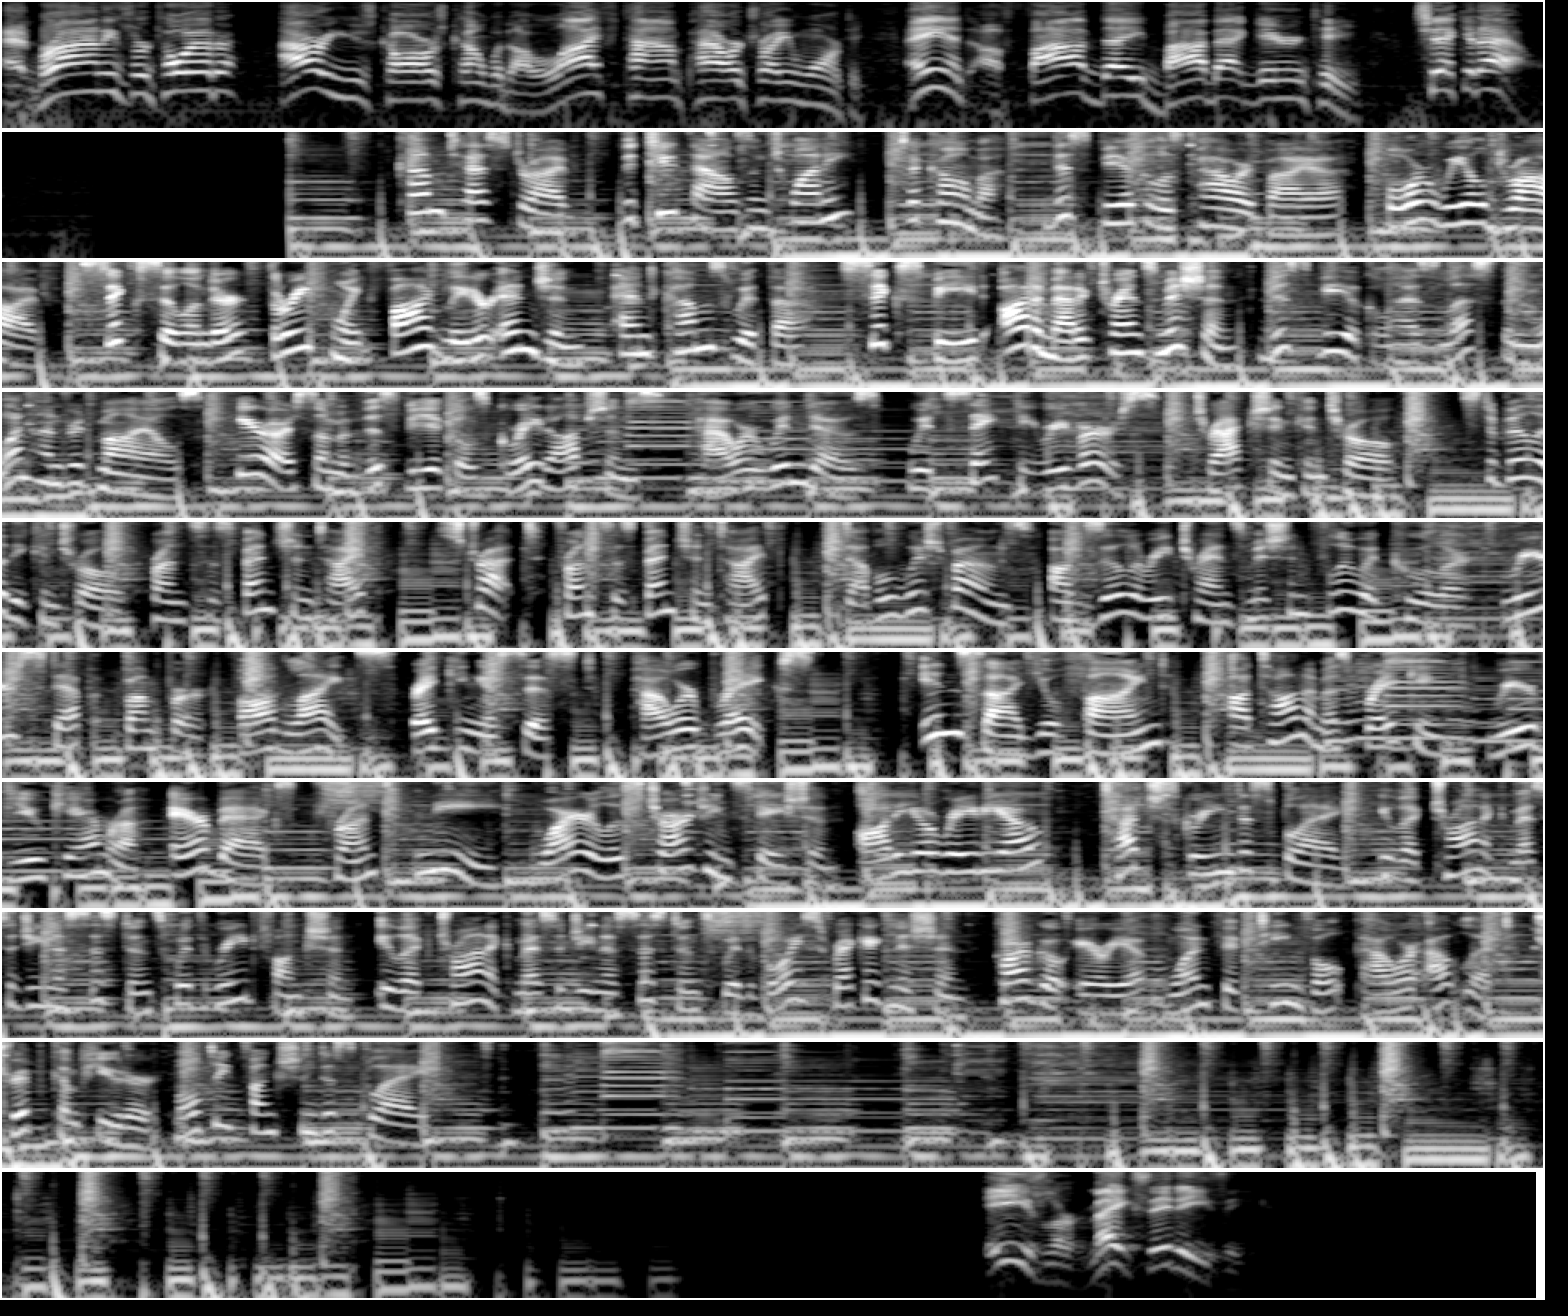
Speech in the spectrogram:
At Bryan Easler Toyota, our used cars come with a lifetime powertrain warranty and a five-day buyback guarantee. Check it out. Come test drive the 2020 Tacoma. This vehicle is powered by a four-wheel drive, six-cylinder, 3.5-liter engine and comes with a six-speed automatic transmission. This vehicle has less than 100 miles. Here are some of this vehicle's great options. Power windows with safety reverse, traction control, stability control, front suspension type, strut, front suspension type, double wishbones, auxiliary transmission fluid cooler, rear step bumper, fog lights, braking assist, power brakes. Inside you'll find autonomous braking, rear view camera, airbags, front knee, wireless charging station, audio radio, touchscreen display, electronic messaging assistance with read function, electronic messaging assistance with voice recognition, cargo area 115 volt power outlet, trip computer, multifunction display, Easler makes it easy.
